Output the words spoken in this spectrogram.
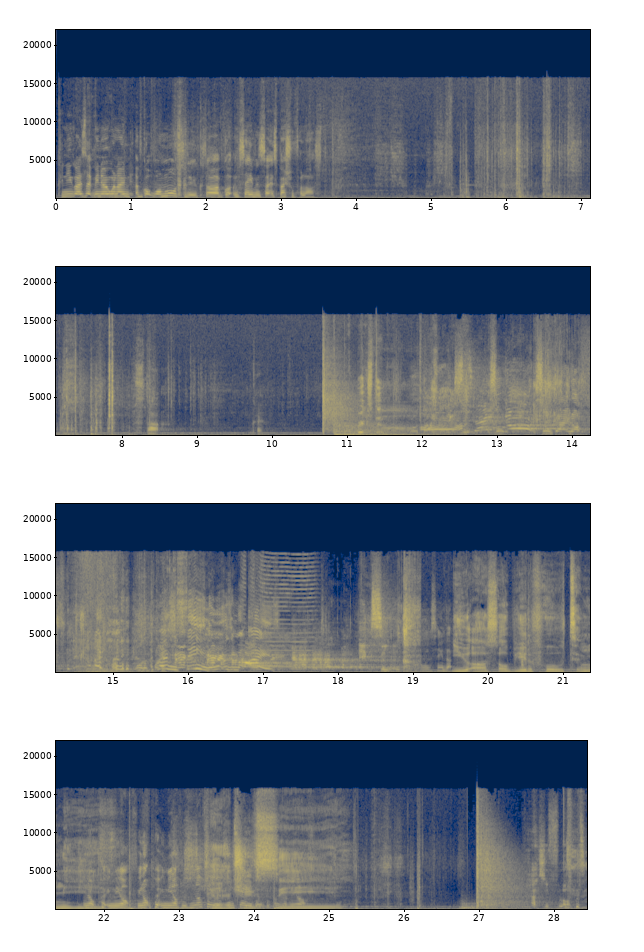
Can you guys let me know when I, I've got one more to do? Because I've got I'm saving something special for last. What's that? Okay. Brixton. It's all going off. I can't even see. The water's in my eyes. Excellent. I want to save that. You are so beautiful to me. You're not putting me off. You're not putting me off. There's nothing you can say you that can put me off. see? Actually flopped.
